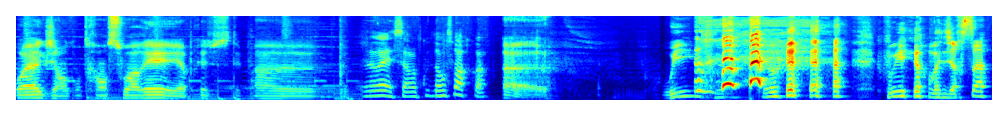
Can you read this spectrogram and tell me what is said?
Ouais, que j'ai rencontré en soirée et après, c'était pas. euh, Ouais, c'est un coup d'un soir, quoi. Oui. oui, on va dire ça.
